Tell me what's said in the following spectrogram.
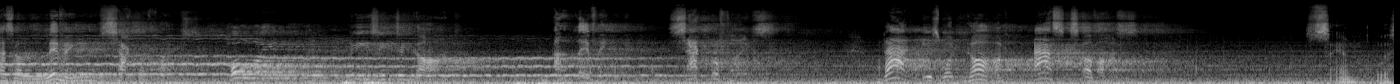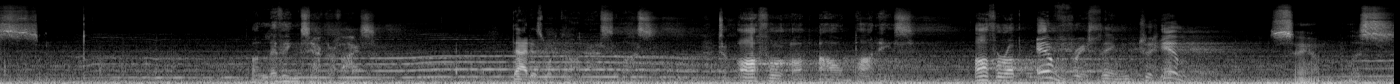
as a living sacrifice, holy and pleasing to God. A living sacrifice. That is what God asks of us. Sam listen. a living sacrifice. That is what God asks of us to offer up our bodies, offer up everything to Him. Sam listened.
